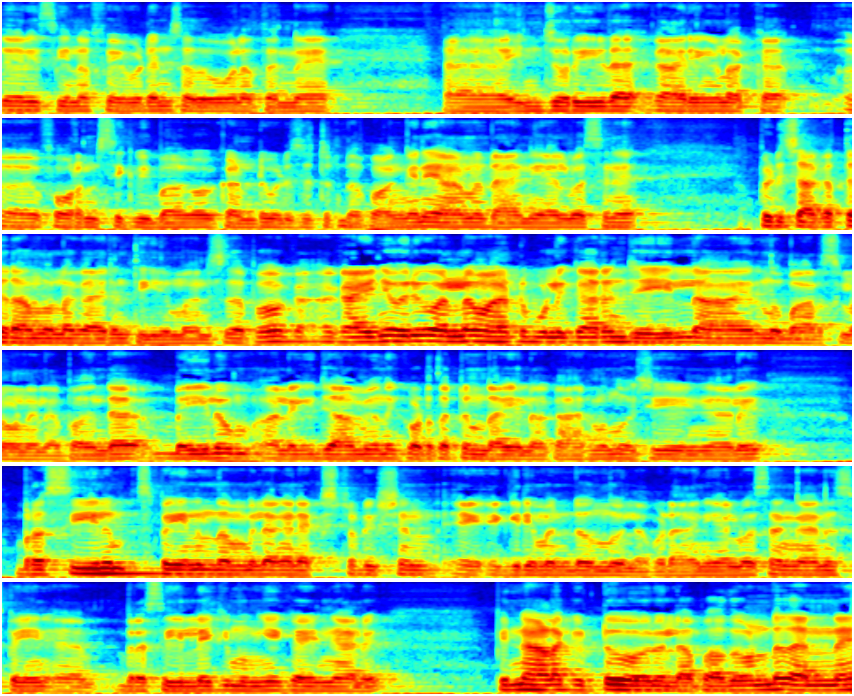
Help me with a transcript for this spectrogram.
ദർ ഇസ് ഇനഫ് എവിഡൻസ് അതുപോലെ തന്നെ ഇഞ്ചുറിയുടെ കാര്യങ്ങളൊക്കെ ഫോറൻസിക് വിഭാഗമൊക്കെ കണ്ടുപിടിച്ചിട്ടുണ്ട്. അപ്പോൾ അങ്ങനെയാണ് ഡാനി ആൽവസിനെ പിടിച്ചകത്തിടാന്നുള്ള കാര്യം തീരുമാനിച്ചത്. അപ്പോൾ കഴിഞ്ഞ ഒരു കൊല്ലമായിട്ട് പുള്ളിക്കാരൻ ജയിലിലായിരുന്നു ബാർസലോണയിൽ. അപ്പോൾ അതിന്റെ ബെയിലും അല്ലെങ്കിൽ ജാമ്യമൊന്നും കൊടുത്തിട്ടുണ്ടായില്ല. കാരണം എന്ന് വെച്ച് കഴിഞ്ഞാൽ ബ്രസീലും സ്പെയിനും തമ്മിൽ അങ്ങനെ എക്സ്ട്രഡിഷൻ എഗ്രിമെന്റ് ഒന്നുമില്ല. അപ്പോൾ ഡാനിയൽ ആൽവസ് എങ്ങാനും സ്പെയിൻ ബ്രസീലിലേക്ക് മുങ്ങിക്കഴിഞ്ഞാൽ പിന്നെ ആളെ കിട്ടുപോലുമില്ല അപ്പോൾ അതുകൊണ്ട് തന്നെ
